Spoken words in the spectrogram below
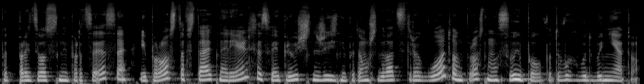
под производственные процессы и просто встать на рельсы своей привычной жизни, потому что 22 год, он просто нас выпал, вот будто бы нету.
